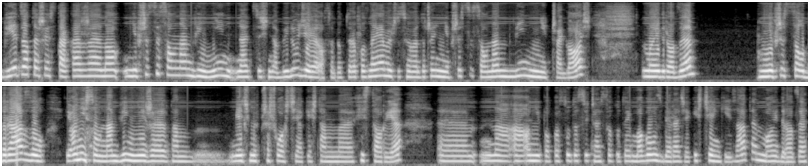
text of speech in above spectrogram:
Wiedza też jest taka, że no, nie wszyscy są nam winni, jacyś nowi ludzie, osoby, które poznajemy, czy są otoczeni, nie wszyscy są nam winni czegoś, moi drodzy nie wszyscy od razu i oni są nam winni, że tam mieliśmy w przeszłości jakieś tam e, historie, no, a oni po prostu dosyć często tutaj mogą zbierać jakieś cienki. Zatem, moi drodzy,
